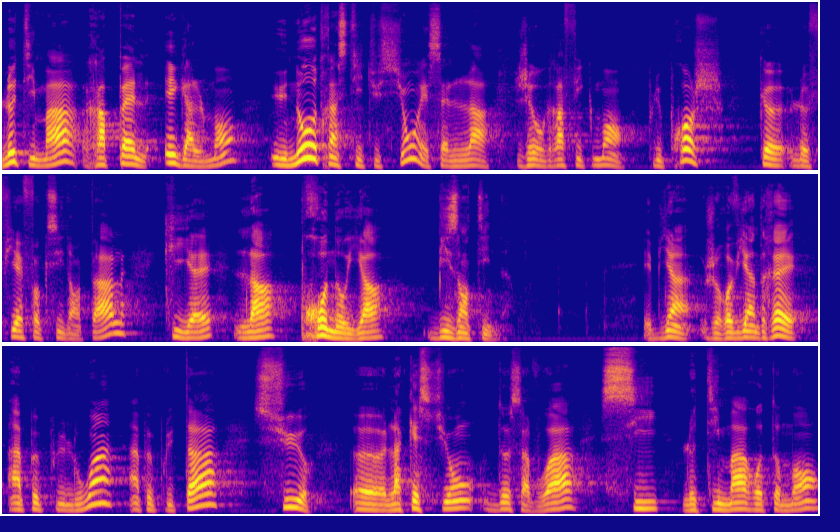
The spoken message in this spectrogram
Le Timar rappelle également une autre institution, et celle-là géographiquement plus proche que le fief occidental, qui est la pronoia byzantine. Eh bien, je reviendrai un peu plus loin, un peu plus tard, sur euh, la question de savoir si le Timar ottoman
